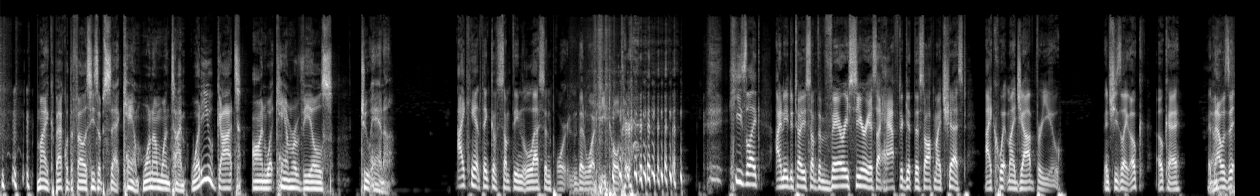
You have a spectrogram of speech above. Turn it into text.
Mike, back with the fellas. He's upset. Cam, one on one time. What do you got on what Cam reveals to Hannah? I can't think of something less important than what he told her. He's like, I need to tell you something very serious. I have to get this off my chest. I quit my job for you. And she's like, okay. okay. And that was it.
